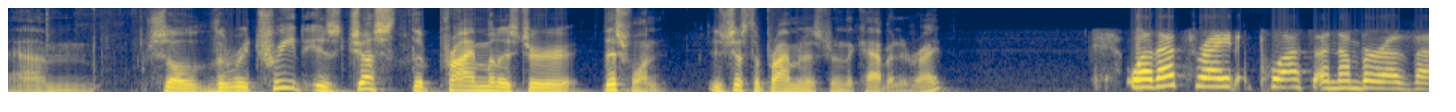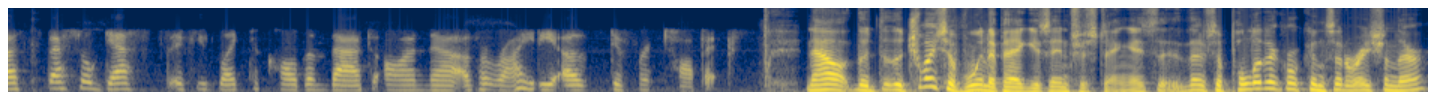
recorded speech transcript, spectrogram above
Um, so the retreat is just the prime minister. This one is just the prime minister in the cabinet, right? Well, that's right. Plus a number of uh, special guests, if you'd like to call them that, on uh, a variety of different topics. Now, the the choice of Winnipeg is interesting. Is there's a political consideration there?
